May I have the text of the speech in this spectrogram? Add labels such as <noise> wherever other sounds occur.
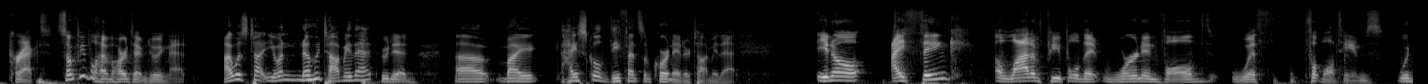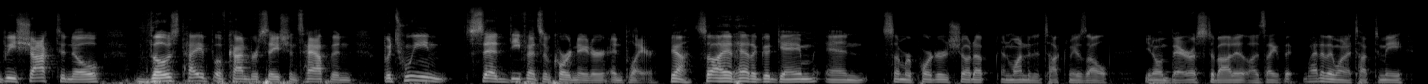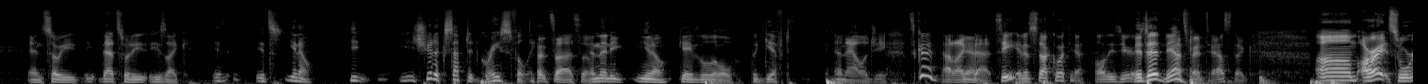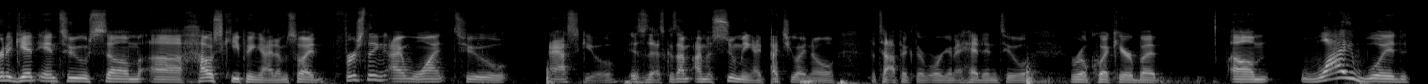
Correct. Some people have a hard time doing that. I was taught. You want to know who taught me that? Who did? Uh, my high school defensive coordinator taught me that. You know, I think a lot of people that weren't involved with football teams would be shocked to know those type of conversations happen between said defensive coordinator and player. Yeah. So I had had a good game, and some reporters showed up and wanted to talk to me. I was all, you know, embarrassed about it. I was like, why do they want to talk to me? And so he, that's what he, he's like, it's, it's you know, he, you should accept it gracefully. That's awesome. And then he, you know, gave the little, the gift analogy. It's good. I like Yeah. that. See, and it stuck with you all these years. It did, yeah. That's fantastic. Um, all right, so we're gonna get into some uh, housekeeping items. So, I first thing I want to ask you is this because I'm, I'm assuming I bet you I know the topic that we're gonna head into real quick here, but um, why would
